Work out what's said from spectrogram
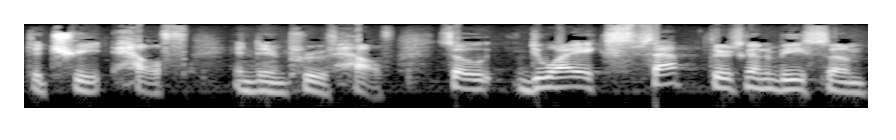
to treat health and to improve health. So, do I accept there's going to be some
